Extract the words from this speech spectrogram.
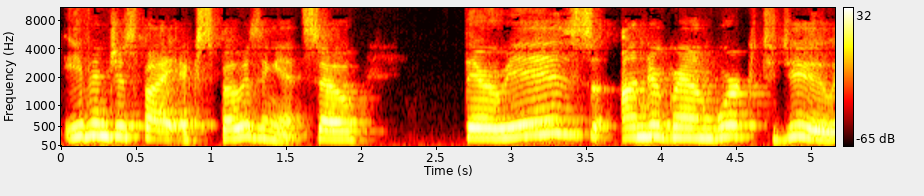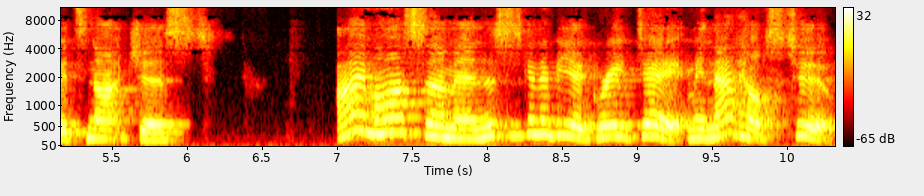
even just by exposing it. So there is underground work to do. It's not just, I'm awesome and this is going to be a great day. I mean, that helps too.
